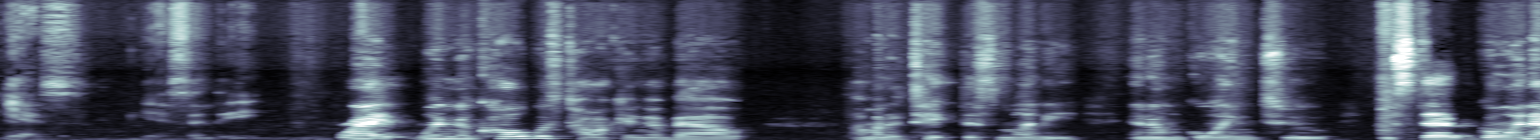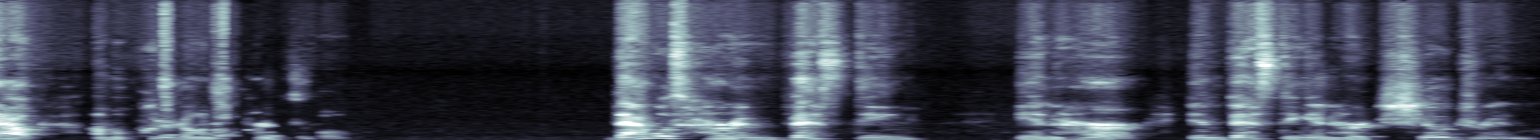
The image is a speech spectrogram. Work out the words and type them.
Yes, yes, indeed. Right. When Nicole was talking about, I'm going to take this money and I'm going to, instead of going out, I'm going to put it on a principal. That was her investing in her, investing in her children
